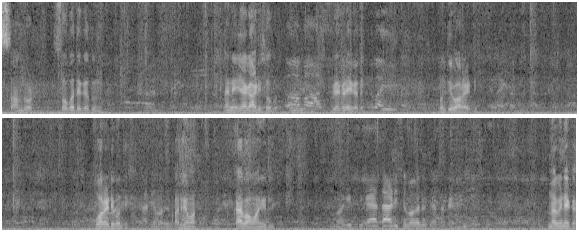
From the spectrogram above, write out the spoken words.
चांदवड सोबत आहे का तुम्ही नाही नाही या गाडीसोबत वेगळे आहे का ते कोणती व्हरायटी व्हरायटी कोणती अरे काय भाव मागितली मागितली काय आता अडीचशे मागत होते आता काय नवीन आहे का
